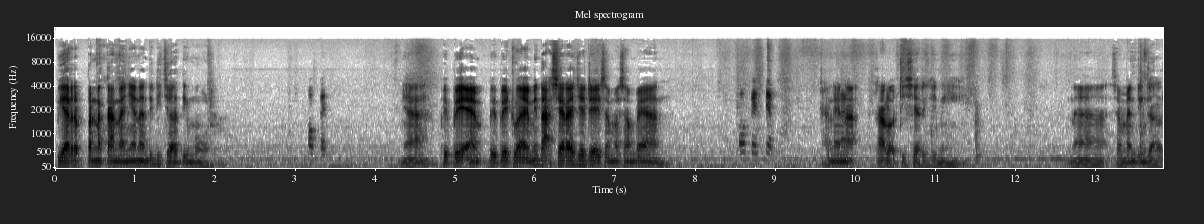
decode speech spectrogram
Biar penekanannya nanti di Jawa Timur. oke Ya, BPM BP2MI tak share aja deh sama sampean. oke siap Kan enak kalau di-share gini. Nah, sampean tinggal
